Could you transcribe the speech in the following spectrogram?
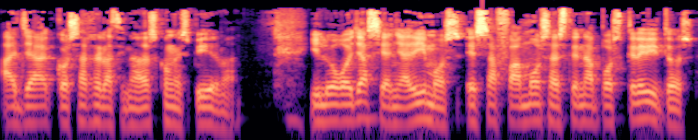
haya cosas relacionadas con Spider-Man. Y luego ya si añadimos esa famosa escena post créditos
